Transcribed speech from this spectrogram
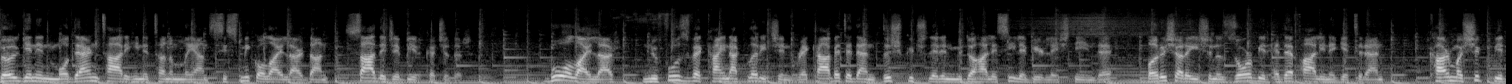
bölgenin modern tarihini tanımlayan sismik olaylardan sadece birkaçıdır. Bu olaylar, nüfuz ve kaynaklar için rekabet eden dış güçlerin müdahalesiyle birleştiğinde, barış arayışını zor bir hedef haline getiren, karmaşık bir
